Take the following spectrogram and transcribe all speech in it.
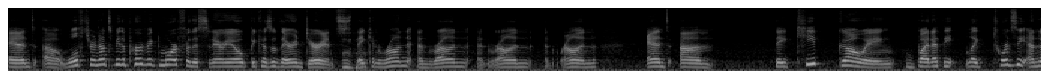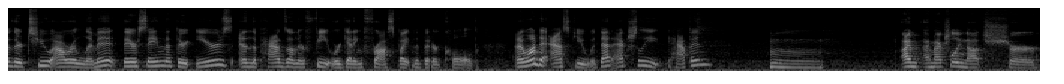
And uh, Wolf turned out to be the perfect morph for this scenario because of their endurance. They can run and run and run and run, and um, they keep going. But at the like towards the end of their two-hour limit, they are saying that their ears and the pads on their feet were getting frostbite in the bitter cold. And I wanted to ask you, would that actually happen? Hmm. I'm I'm actually not sure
